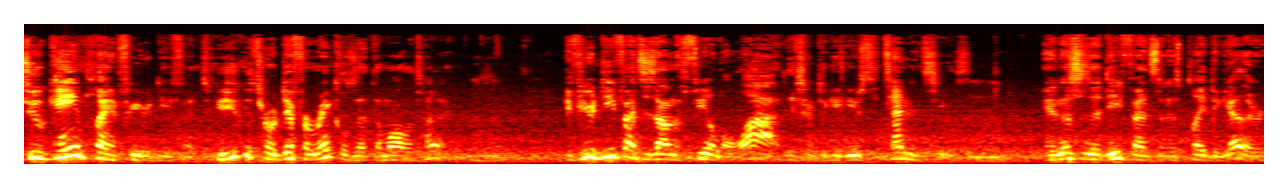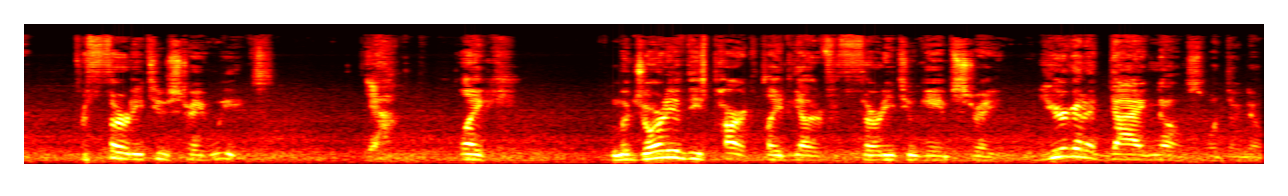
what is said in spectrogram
to game plan for your defense because you can throw different wrinkles at them all the time. If your defense is on the field a lot, they start to get used to tendencies. And this is a defense that has played together for 32 straight weeks. Yeah. Like, majority of these parts played together for 32 games straight. You're going to diagnose what they're doing.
